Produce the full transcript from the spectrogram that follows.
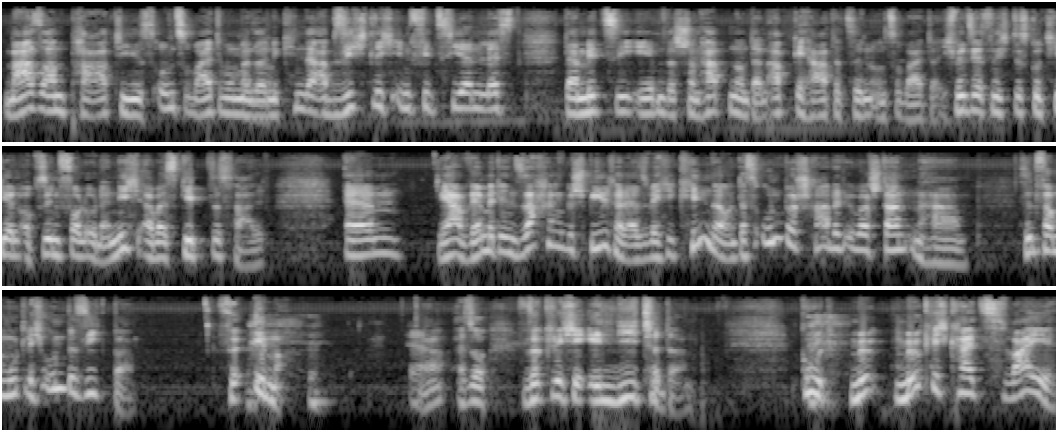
Masernpartys und so weiter, wo man seine Kinder absichtlich infizieren lässt, damit sie eben das schon hatten und dann abgehärtet sind und so weiter. Ich will es jetzt nicht diskutieren, ob sinnvoll oder nicht, aber es gibt es halt. Ähm, ja, wer mit den Sachen gespielt hat, also welche Kinder und das unbeschadet überstanden haben, sind vermutlich unbesiegbar. Für immer. ja. ja. also wirkliche Elite dann. Gut, Mö Möglichkeit zwei,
